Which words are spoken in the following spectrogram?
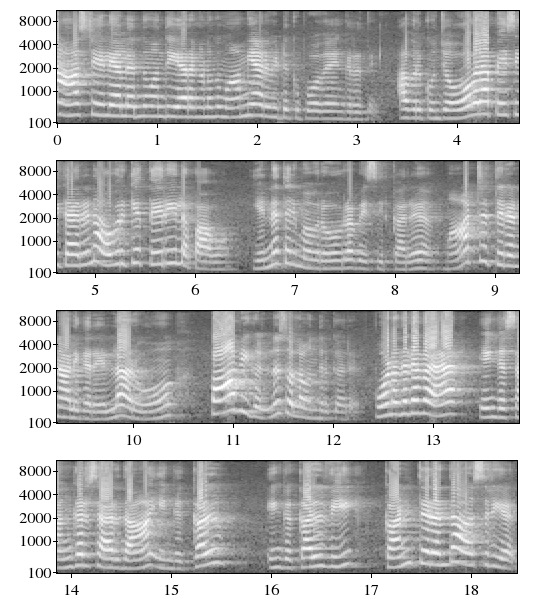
நான் ஆஸ்திரேலியாவிலேருந்து வந்து இறங்கினது மாமியார் வீட்டுக்கு போவேங்கிறது. அவர் கொஞ்சம் ஓவராக பேசிட்டாருன்னு அவருக்கே தெரியல பாவம். என்ன தெரியுமா அவர் ஓவராக பேசியிருக்காரு? மாற்றுத்திறனாளிகள் எல்லாரும் பாவிகள்னு சொல்ல வந்திருக்காரு. போன தடவை எங்கள் சங்கர் சார் தான் எங்கள் கல் எங்கள் கல்வி கண் திறந்த ஆசிரியர்.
